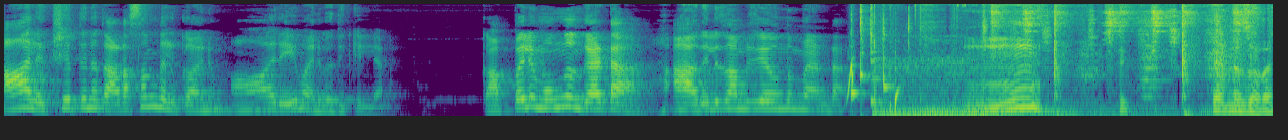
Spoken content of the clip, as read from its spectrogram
ആ ലക്ഷ്യത്തിന് തടസ്സം നിൽക്കാനും ആരെയും അനുവദിക്കില്ല. കപ്പൽ മുങ്ങും കേട്ടാ. അതിൽ സംശയമൊന്നും വേണ്ട. എന്നാ സാറേ?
